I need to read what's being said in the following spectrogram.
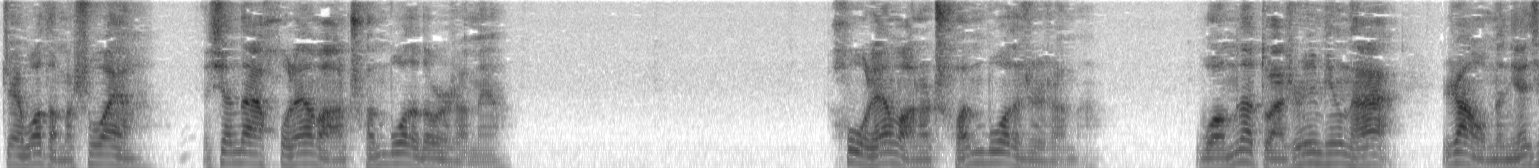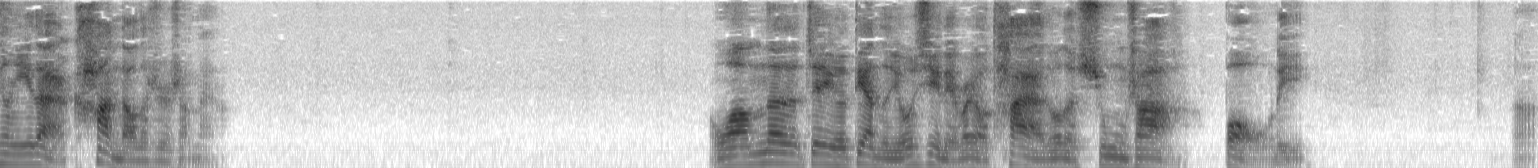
这我怎么说呀？现在互联网传播的都是什么呀？互联网上传播的是什么？我们的短视频平台让我们的年轻一代看到的是什么呀？我们的这个电子游戏里边有太多的凶杀、暴力啊！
